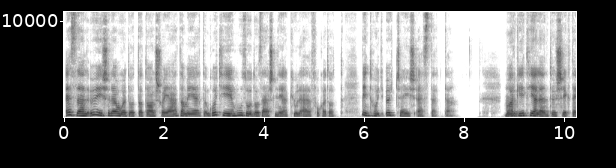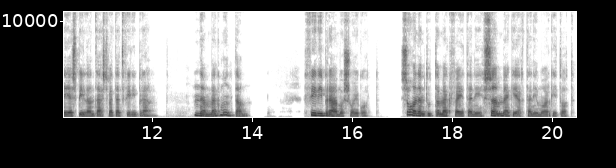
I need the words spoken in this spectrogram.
Ezzel ő is leoldotta tarsóját, amelyet Gotyé húzódozás nélkül elfogadott, minthogy öccse is ezt tette. Margit jelentőségteljes pillantást vetett Filipre. Nem megmondtam? Filip rámosolygott. Soha nem tudta megfejteni, sem megérteni Margitot.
